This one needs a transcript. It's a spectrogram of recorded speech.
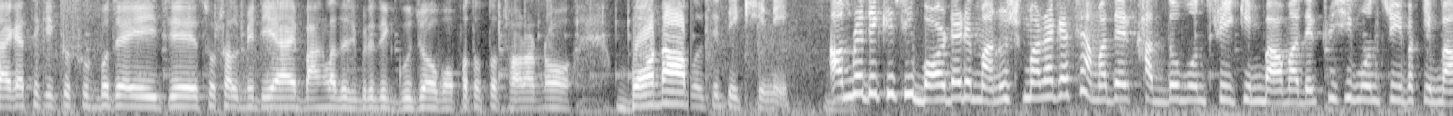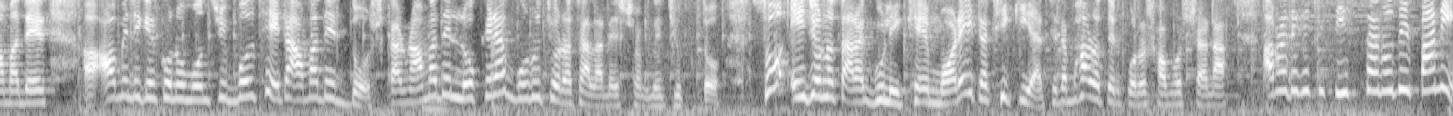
জায়গা থেকে একটু শুনব যে এই যে সোশ্যাল মিডিয়ায় বাংলাদেশ বিরোধী গুজব অপতত্ত্ব ছড়ানো বনা বলতে দেখিনি। আমরা দেখেছি বর্ডারে মানুষ মারা গেছে। আমাদের খাদ্যমন্ত্রী কিংবা আমাদের কৃষিমন্ত্রী বা কিংবা আমাদের আওয়ামী লীগের কোনো মন্ত্রী বলছে এটা আমাদের দোষ। কারণ আমাদের লোকেরা গরু চোরা চালানের সঙ্গে যুক্ত। সো এই জন্য তারা গুলি খেয়ে মরে। এটা ঠিকই আছে, এটা ভারতের কোনো সমস্যা না। আমরা দেখেছি তিস্তা নদীর পানি।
